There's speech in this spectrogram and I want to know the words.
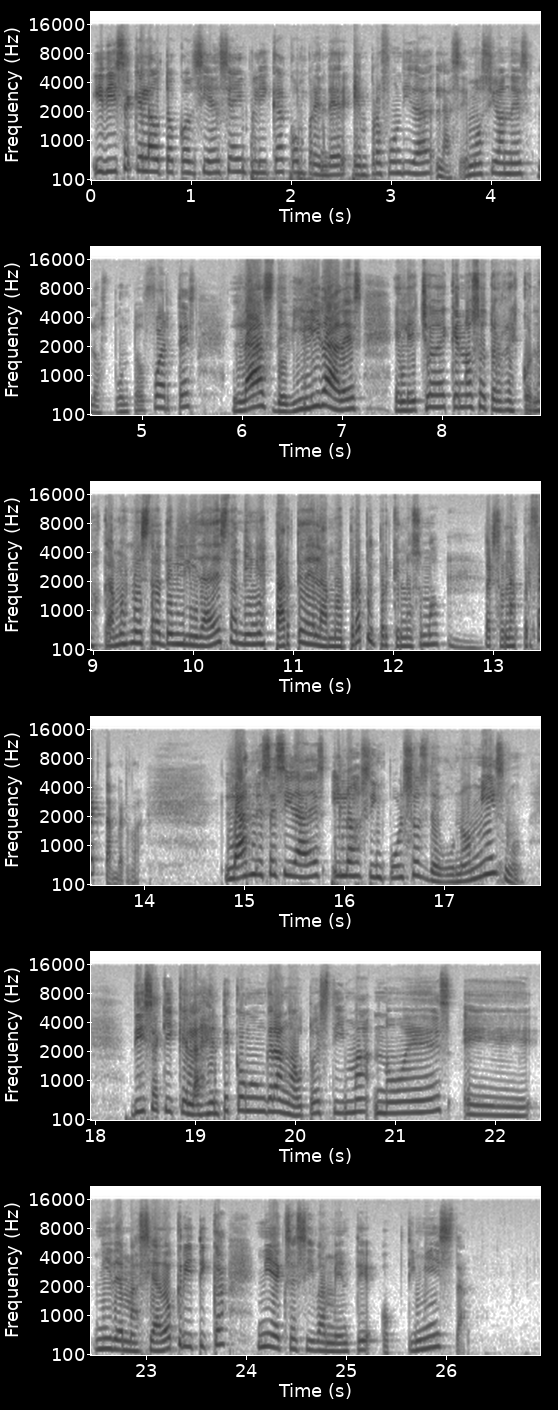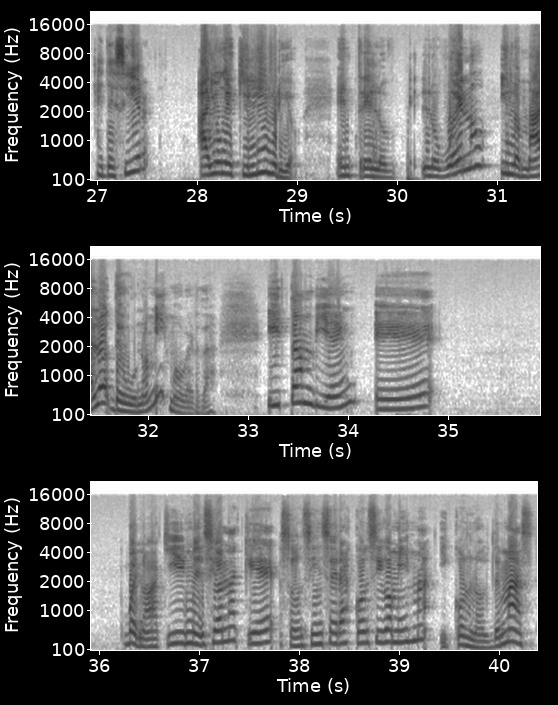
Y dice que la autoconciencia implica comprender en profundidad las emociones, los puntos fuertes, las debilidades. El hecho de que nosotros reconozcamos nuestras debilidades también es parte del amor propio, porque no somos mm. personas perfectas, ¿verdad? Las necesidades y los impulsos de uno mismo. Dice aquí que la gente con un gran autoestima no es eh, ni demasiado crítica ni excesivamente optimista. Es decir, hay un equilibrio entre lo, bueno y lo malo de uno mismo, ¿verdad? Y también, eh, bueno, aquí menciona que son sinceras consigo misma y con los demás.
